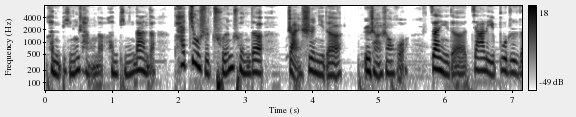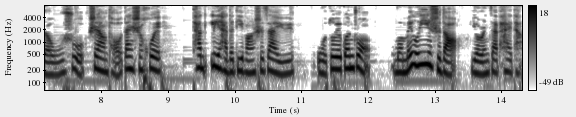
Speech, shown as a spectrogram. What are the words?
很平常的、很平淡的。它就是纯纯的展示你的日常生活，在你的家里布置着无数摄像头，但是会它厉害的地方是在于，我作为观众，我没有意识到有人在拍它，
